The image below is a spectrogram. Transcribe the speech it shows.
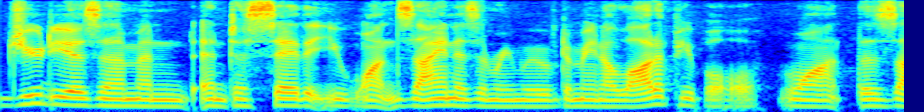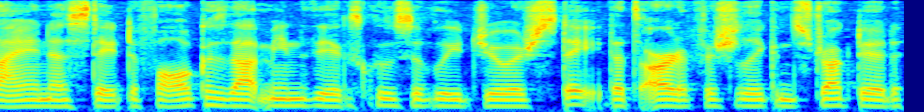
Judaism, and and to say that you want Zionism removed, I mean, a lot of people want the Zionist state to fall because that means the exclusively Jewish state that's artificially constructed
